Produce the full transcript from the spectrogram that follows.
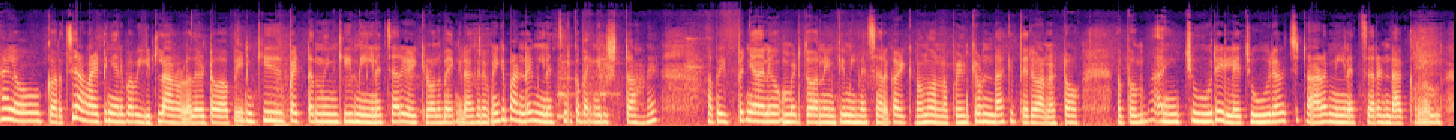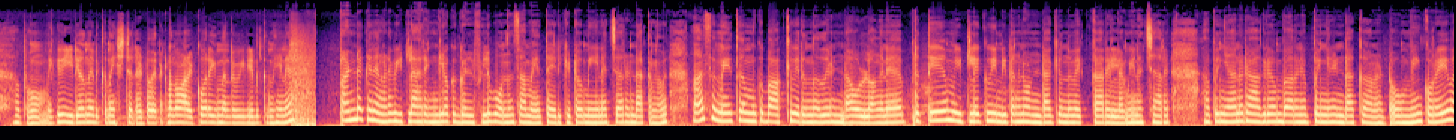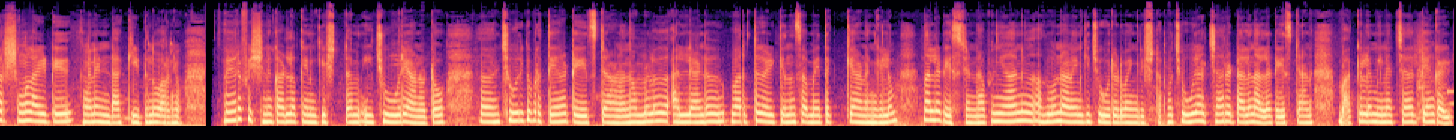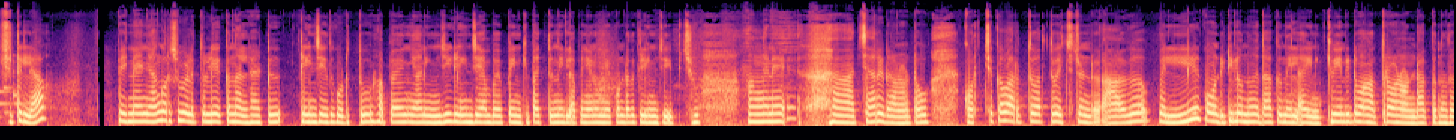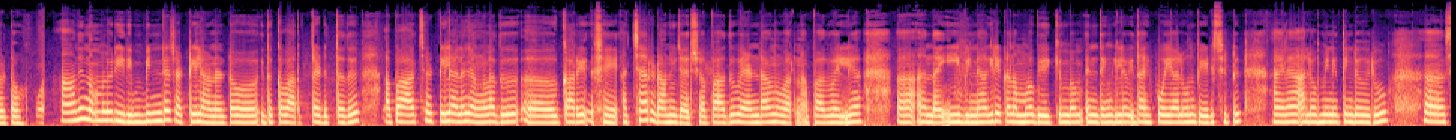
Hello കുറച്ച് നാളായിട്ട് ഞാനിപ്പോൾ വീട്ടിലാണുള്ളത് കേട്ടോ. അപ്പോൾ എനിക്ക് പെട്ടെന്ന് എനിക്ക് മീനച്ചാറ് കഴിക്കണമെന്ന് ഭയങ്കര ആഗ്രഹം. എനിക്ക് പണ്ടേ മീനച്ചാറൊക്കെ ഭയങ്കര ഇഷ്ടമാണ് അപ്പോൾ ഇപ്പം ഞാൻ ഉമ്മ എടുത്ത് പറഞ്ഞു എനിക്ക് മീനച്ചാറ് കഴിക്കണമെന്ന് പറഞ്ഞപ്പോൾ എനിക്ക് ഉണ്ടാക്കി തരുവാണ് കേട്ടോ. അപ്പം ചൂര ഇല്ലേ ചൂര വെച്ചിട്ടാണ് മീനച്ചാറ് ഉണ്ടാക്കുന്നത്. അപ്പം ഉമ്മയ്ക്ക് വീഡിയോ ഒന്നും എടുക്കുന്നത് ഇഷ്ടമല്ല കേട്ടോ. എന്നെ കിടന്ന് വഴക്ക് പറയുന്നുണ്ട് വീഡിയോ എടുക്കുന്നതിന്. പണ്ടൊക്കെ ഞങ്ങളുടെ വീട്ടിൽ ആരെങ്കിലുമൊക്കെ ഗൾഫിൽ പോകുന്ന സമയത്തായിരിക്കും കേട്ടോ മീനച്ചാർ ഉണ്ടാക്കുന്നത് ആ സമയത്ത് നമുക്ക് ബാക്കി വരുന്നത് ഉണ്ടാവുള്ളൂ. അങ്ങനെ പ്രത്യേകം വീട്ടിലേക്ക് വേണ്ടിയിട്ട് അങ്ങനെ ഉണ്ടാക്കിയൊന്നും വെക്കാറില്ല മീനച്ചാർ അപ്പം ഞാനൊരാഗ്രഹം പറഞ്ഞപ്പോൾ ഇങ്ങനെ ഉണ്ടാക്കുകയാണ് കേട്ടോ ഉമ്മയും കുറേ വർഷങ്ങളായിട്ട് അങ്ങനെ ഉണ്ടാക്കിയിട്ടെന്ന് പറഞ്ഞു. വേറെ ഫിഷിനെക്കാട്ടിലൊക്കെ എനിക്കിഷ്ടം ഈ ചൂരയാണ് കേട്ടോ ചൂരയ്ക്ക് പ്രത്യേക ടേസ്റ്റാണ്. നമ്മൾ അല്ലാണ്ട് വറുത്ത് കഴിക്കുന്ന സമയത്തൊക്കെ ആണെങ്കിലും നല്ല ടേസ്റ്റ് ഉണ്ട് അപ്പോൾ ഞാൻ അതുകൊണ്ടാണ് എനിക്ക് ചൂരയോട് ഭയങ്കര ഇഷ്ടം. അപ്പോൾ ചൂര അച്ചാറിട്ടാൽ നല്ല ടേസ്റ്റാണ്. ബാക്കിയുള്ള മീൻ അച്ചാറിട്ട് ഞാൻ കഴിച്ചിട്ടില്ല. പിന്നെ ഞാൻ കുറച്ച് വെളുത്തുള്ളിയൊക്കെ നല്ലതായിട്ട് ക്ലീൻ ചെയ്ത് കൊടുത്തു. അപ്പോൾ ഞാൻ ഇഞ്ചി ക്ലീൻ ചെയ്യാൻ പോയപ്പോൾ എനിക്ക് പറ്റുന്നില്ല. അപ്പോൾ ഞാൻ ഉമ്മയെ കൊണ്ടത് ക്ലീൻ ചെയ്യിപ്പിച്ചു. അങ്ങനെ അച്ചാറിടാണ് കേട്ടോ. കുറച്ചൊക്കെ വറുത്ത് വറുത്ത് വെച്ചിട്ടുണ്ട്. ആകെ വലിയ ക്വാണ്ടിറ്റിയിലൊന്നും ഇതാക്കുന്നില്ല. എനിക്ക് വേണ്ടിയിട്ട് മാത്രമാണ് ഉണ്ടാക്കുന്നത് കേട്ടോ. ആദ്യം നമ്മളൊരു ഇരുമ്പിന്റെ ചട്ടിയിലാണ് കേട്ടോ ഇതൊക്കെ വറുത്തെടുത്തത്. അപ്പോൾ ആ ചട്ടിയിലല്ല ഞങ്ങളത് കറി ഷേ അച്ചാറിടാമെന്ന് വിചാരിച്ചു. അപ്പോൾ അത് വേണ്ടാന്ന് പറഞ്ഞു. അപ്പോൾ അത് വലിയ എന്താ ഈ വിനാഗിരിയൊക്കെ നമ്മൾ ഉപയോഗിക്കുമ്പം എന്തെങ്കിലും ഇതായി പോയാലോ എന്ന് പേടിച്ചിട്ട് അങ്ങനെ അലൂമിനിയത്തിന്റെ ഒരു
